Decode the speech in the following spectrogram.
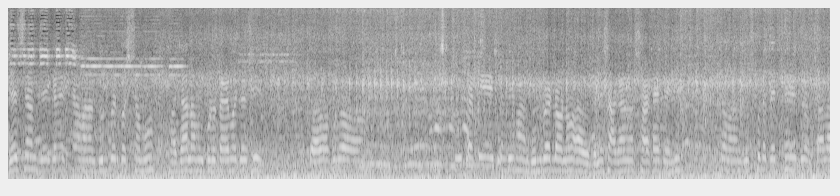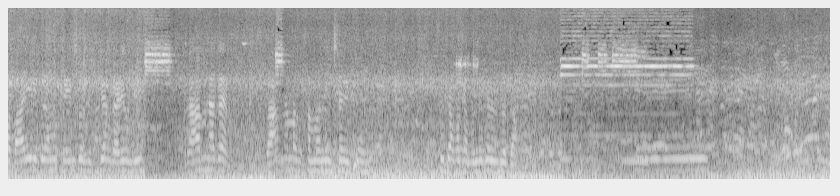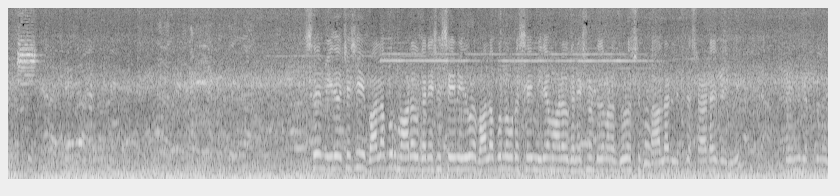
జై శ్రీరామ్ జై గణేష్ మనం దుల్పేటకు వచ్చినాము మధ్యాహ్నం ఇప్పుడు టైం వచ్చేసి దాదాపుగా టూ థర్టీ అవుతుంది మనం దుల్పేటలో ఉన్నాం ఆ గణేష్ ఆగమనం స్టార్ట్ అయిపోయింది సో మనం చూసుకుంటే తెచ్చిన విగ్రహం చాలా భారీ విగ్రహం ట్రైన్తో విగ్రహం రెడీ ఉంది రామ్నగర్ రామ్నగర్కు సంబంధించిన విగ్రహం చూద్దాం కొంచెం ముందుకు చూద్దాం సేమ్ ఇది వచ్చేసి బాలాపూర్ మోడల్ గణేష్ సేమ్ ఇది కూడా బాలాపూర్లో కూడా సేమ్ ఇదే మోడల్ గణేష్ ఉంటుంది. మనం చూడొచ్చు ఇక్కడ. ఆల్రెడీ లిఫ్ట్ స్టార్ట్ అయిపోయింది. ట్రైన్ చెప్తుంది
